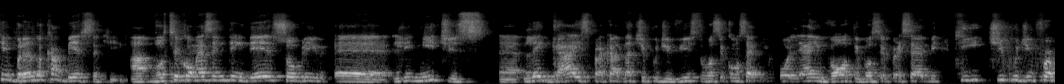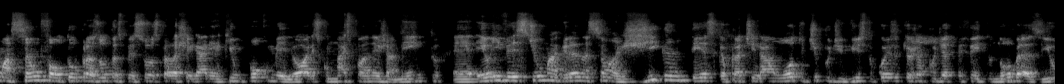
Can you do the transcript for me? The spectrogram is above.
quebrando a cabeça aqui. Ah, você começa a entender sobre é, limites é, legais para cada tipo de visto, você consegue olhar em volta e você percebe que tipo de informação faltou para as outras pessoas para elas chegarem aqui um pouco melhores, com mais planejamento. É, eu investi uma grana assim, ó, gigantesca para tirar um outro tipo de visto, coisa que eu já podia ter feito no Brasil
